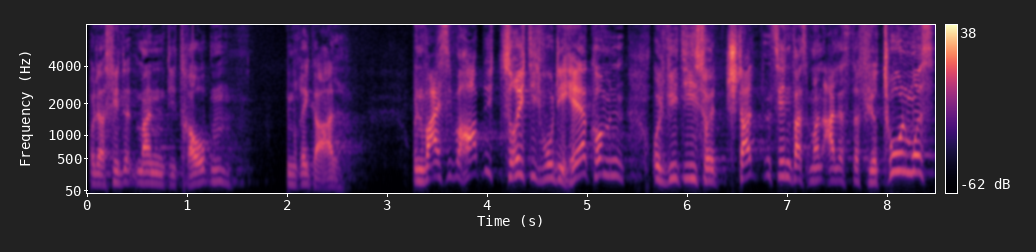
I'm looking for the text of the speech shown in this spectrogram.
Und da findet man die Trauben im Regal. Und weiß überhaupt nicht so richtig, wo die herkommen und wie die so entstanden sind, was man alles dafür tun muss,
